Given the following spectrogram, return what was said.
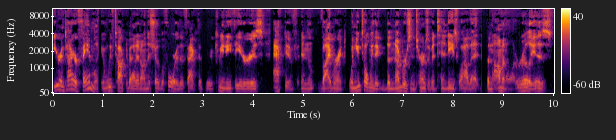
your entire family. And we've talked about it on the show before the fact that the community theater is active and vibrant. When you told me the, the numbers in terms of attendees, wow, that's phenomenal. It really is.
